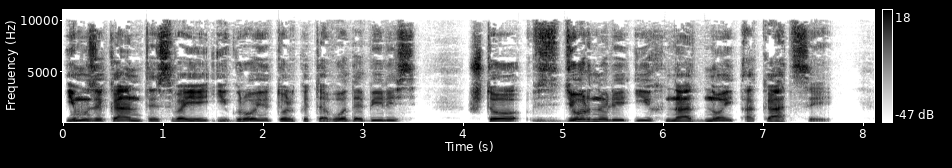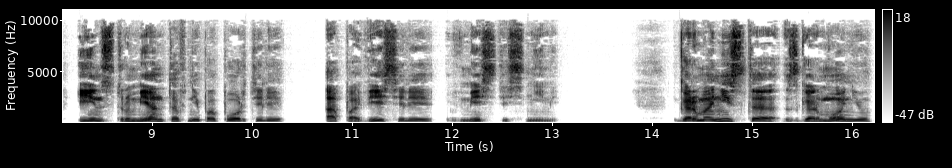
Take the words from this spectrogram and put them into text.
И музыканты своей игрою только того добились, что вздернули их на одной акации, и инструментов не попортили, а повесили вместе с ними. Гармониста с гармонью,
